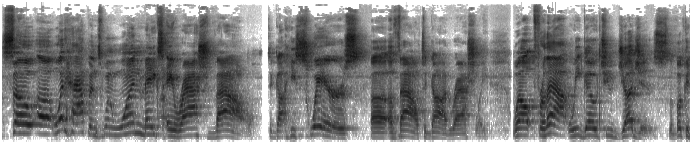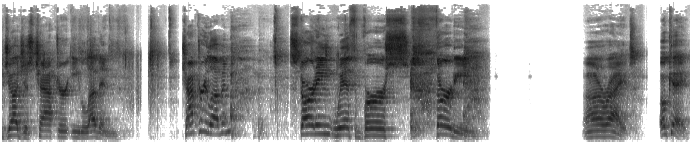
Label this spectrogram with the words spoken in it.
so uh, what happens when one makes a rash vow to God? He swears uh, a vow to God rashly. Well, for that we go to Judges, the book of Judges, chapter 11. Chapter 11, starting with verse 30. All right. Okay.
